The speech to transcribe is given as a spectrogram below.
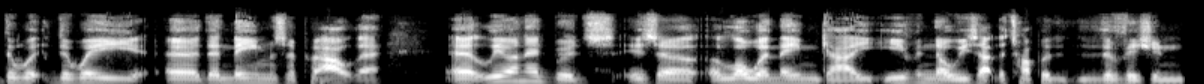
the way the way uh, the names are put out there. Uh, Leon Edwards is a, a lower name guy, even though he's at the top of the division.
